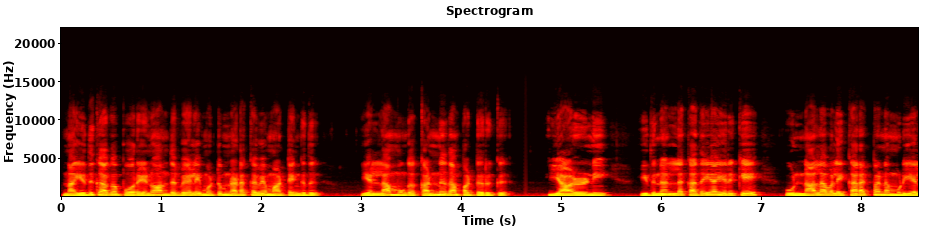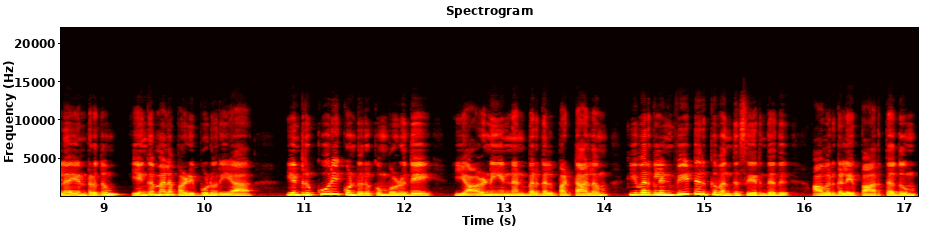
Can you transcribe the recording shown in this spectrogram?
நான் எதுக்காக போறேனோ அந்த வேலை மட்டும் நடக்கவே மாட்டேங்குது. எல்லாம் உங்க கண்ணு தான் பட்டிருக்கு. யாழினி இது நல்ல கதையா இருக்கே. உன்னால் அவளை கரெக்ட் பண்ண முடியல என்றதும் எங்க மேல பழி போடுறியா? என்று கூறிக்கொண்டிருக்கும் பொழுதே யாழினியின் நண்பர்கள் பட்டாலும் இவர்களின் வீட்டிற்கு வந்து சேர்ந்தது. அவர்களை பார்த்ததும்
